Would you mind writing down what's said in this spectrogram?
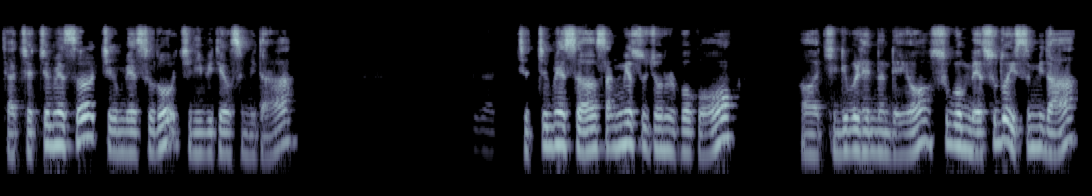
자, 저점에서 지금 매수로 진입이 되었습니다. 우리가 저점에서 쌍매수 존을 보고 어, 진입을 했는데요. 수급 매수도 있습니다.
